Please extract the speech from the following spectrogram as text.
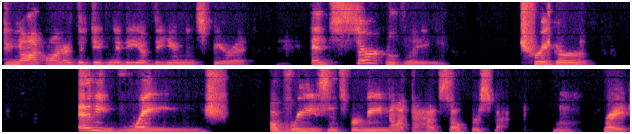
do not honor the dignity of the human spirit and certainly trigger any range of reasons for me not to have self respect. Mm right?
